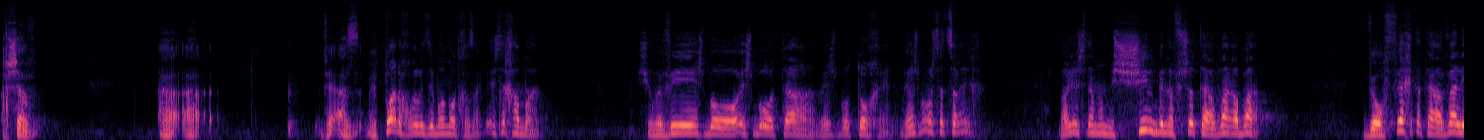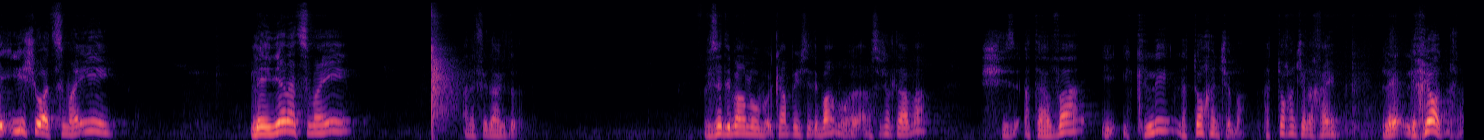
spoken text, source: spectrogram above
עכשיו, ואז, ופה אנחנו רואים את זה מאוד מאוד חזק. יש לך מן, שהוא מביא, יש בו, יש בו טעם, ויש בו תוכן, ויש בו מה שאתה צריך. ברגע שאתה ממשיל בנפשו תאווה רבה, והופך את התאווה לאישו עצמאי, לעניין עצמאי, הנפילה הגדולה. וזה דיברנו, כמה פעמים שדיברנו על הנושא של תאווה, שהתאווה היא, היא כלי לתוכן שבה, לתוכן של החיים, לחיות בכלל.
